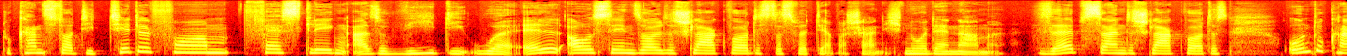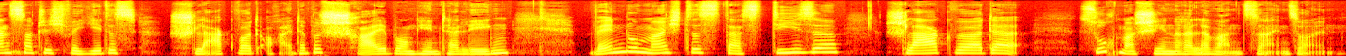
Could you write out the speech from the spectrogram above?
Du kannst dort die Titelform festlegen, also wie die URL aussehen soll des Schlagwortes. Das wird ja wahrscheinlich nur der Name selbst sein des Schlagwortes. Und du kannst natürlich für jedes Schlagwort auch eine Beschreibung hinterlegen, wenn du möchtest, dass diese Schlagwörter suchmaschinenrelevant sein sollen.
